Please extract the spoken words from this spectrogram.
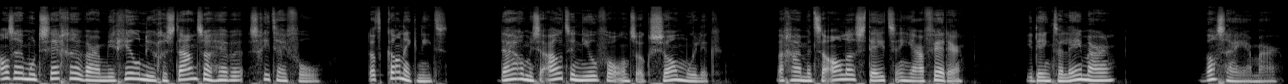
Als hij moet zeggen waar Michiel nu gestaan zou hebben, schiet hij vol. Dat kan ik niet. Daarom is oud en nieuw voor ons ook zo moeilijk. We gaan met z'n allen steeds een jaar verder. Je denkt alleen maar, was hij er maar.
